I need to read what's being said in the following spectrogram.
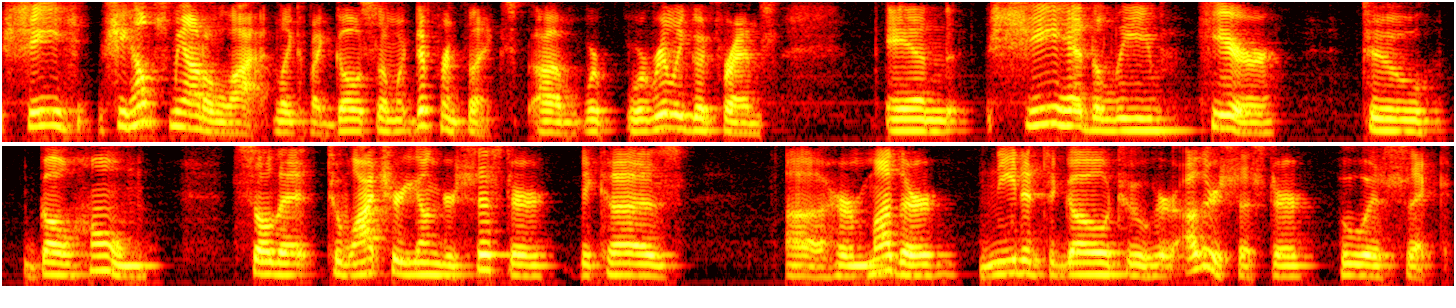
she she helps me out a lot. Like if I go somewhere, different things. Uh, we're we're really good friends, and she had to leave here to go home so that to watch her younger sister because uh, her mother needed to go to her other sister who was sick.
